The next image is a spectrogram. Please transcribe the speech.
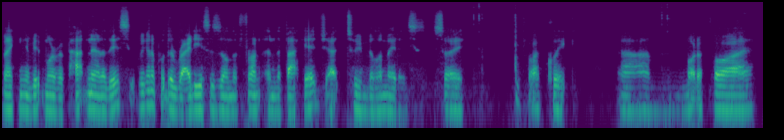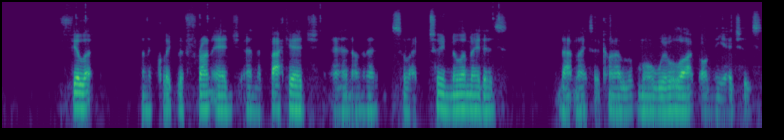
making a bit more of a pattern out of this, we're going to put the radiuses on the front and the back edge at 2 millimeters. So if I click um, modify, fillet, I'm going to click the front edge and the back edge and I'm going to select 2 millimeters. That makes it kind of look more wheel-like on the edges.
